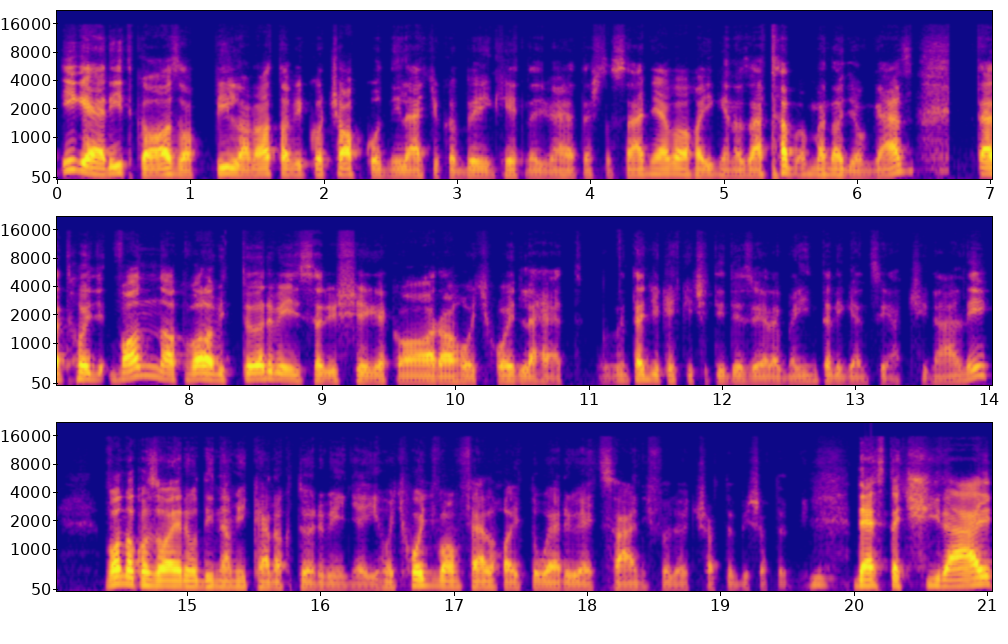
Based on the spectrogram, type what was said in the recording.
igen ritka az a pillanat, amikor csapkodni látjuk a Boeing 747-est a szárnyával, ha igen, az általában már nagyon gáz, tehát, hogy vannak valami törvényszerűségek arra, hogy hogy lehet, tegyük egy kicsit idézőjelekbe, intelligenciát csinálni. Vannak az aerodinamikának törvényei, hogy hogy van felhajtó erő egy szárny fölött, stb. stb. De ezt egy sirály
